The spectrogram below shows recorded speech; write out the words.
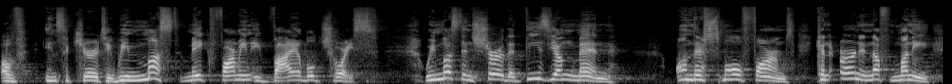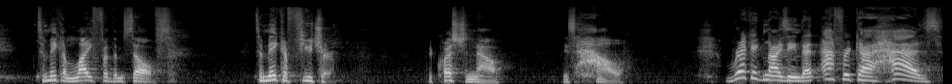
of insecurity, we must make farming a viable choice. We must ensure that these young men on their small farms can earn enough money to make a life for themselves, to make a future. The question now is how? Recognizing that Africa has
